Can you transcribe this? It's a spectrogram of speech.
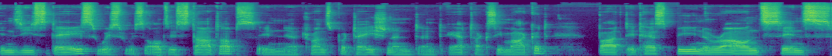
in these days with, with all these startups in uh, transportation and, and air taxi market. But it has been around since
